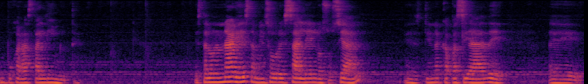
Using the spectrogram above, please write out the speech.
empujará hasta el límite. Esta luna en Aries también sobresale en lo social, tiene la capacidad de, eh,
